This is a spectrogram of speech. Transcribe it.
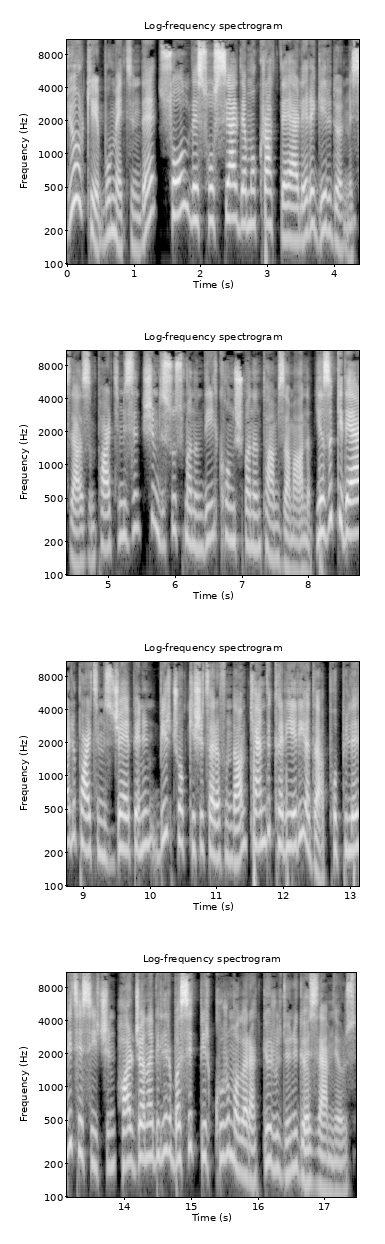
diyor ki bu metinde sol ve sosyal demokrat değerlere geri dönmesi lazım. Partimizin şimdi susmanın değil konuşmanın tam zamanı. Yazık ki değerli partimiz CHP'nin birçok kişi tarafından kendi kariyeri ya da popülaritesi ülkesi için harcanabilir basit bir kurum olarak görüldüğünü gözlemliyoruz.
